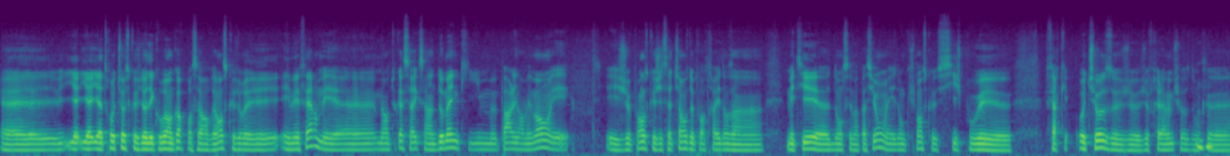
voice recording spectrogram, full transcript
Il y, y, y, a trop de choses que je dois découvrir encore pour savoir vraiment ce que j'aurais aimé faire, mais, mais en tout cas, c'est vrai que c'est un domaine qui me parle énormément et, et je pense que j'ai cette chance de pouvoir travailler dans un métier euh, dont c'est ma passion. Et donc, je pense que si je pouvais euh, faire autre chose, je, je ferais la même chose. Donc, mhm. euh,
